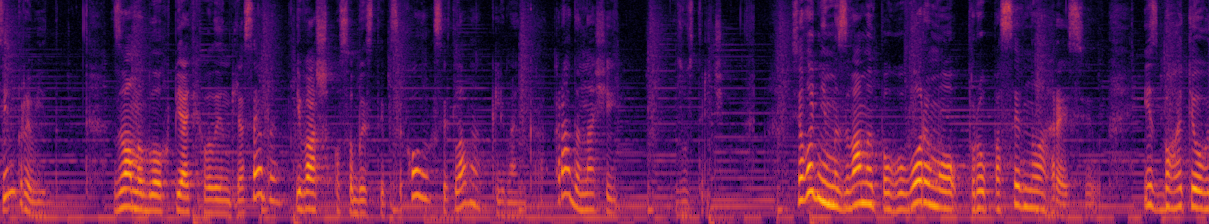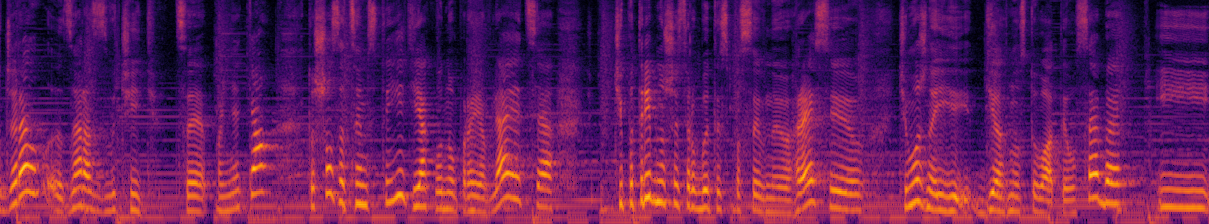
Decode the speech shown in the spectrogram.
Всім привіт! З вами блог 5 хвилин для себе і ваш особистий психолог Світлана Кліменка. Рада нашій зустрічі. Сьогодні ми з вами поговоримо про пасивну агресію. Із багатьох джерел е, зараз звучить це поняття. То що за цим стоїть, як воно проявляється, чи потрібно щось робити з пасивною агресією, чи можна її діагностувати у себе, і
